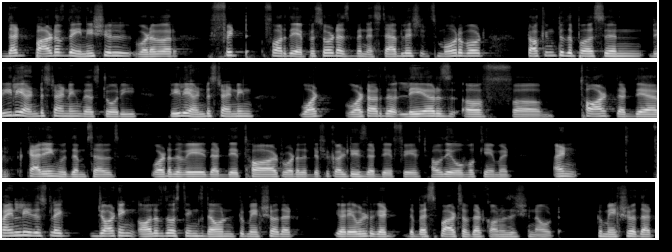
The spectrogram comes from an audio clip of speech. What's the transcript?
that part of the initial whatever fit for the episode has been established, it's more about talking to the person, really understanding their story, really understanding what what are the layers of um thought that they are carrying with themselves. What are the way that they thought? What are the difficulties that they faced? How they overcame it? And finally just like jotting all of those things down to make sure that you're able to get the best parts of that conversation out to make sure that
